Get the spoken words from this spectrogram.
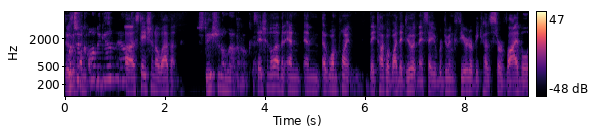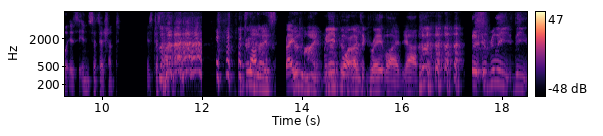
there's What's it one- called again? Uh, Station 11. Station Eleven. Okay. Station 11 and and at one point they talk about why they do it and they say we're doing theater because survival is insufficient it's just not, it's Very not- nice. right Good line. we Yeah, need more line. it's a great line yeah but it, really the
